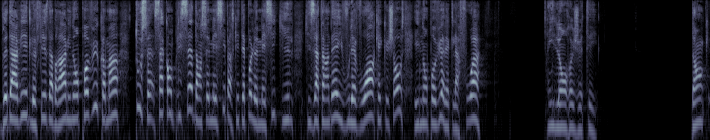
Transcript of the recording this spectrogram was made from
de David, le fils d'Abraham. Ils n'ont pas vu comment tout s'accomplissait dans ce Messie parce qu'il n'était pas le Messie qu'ils attendaient. Ils voulaient voir quelque chose et ils n'ont pas vu avec la foi. Ils l'ont rejeté. Donc,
